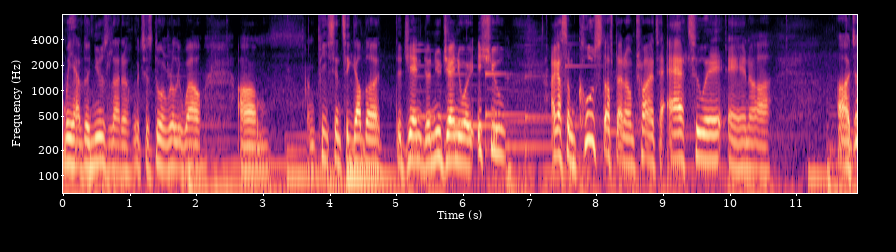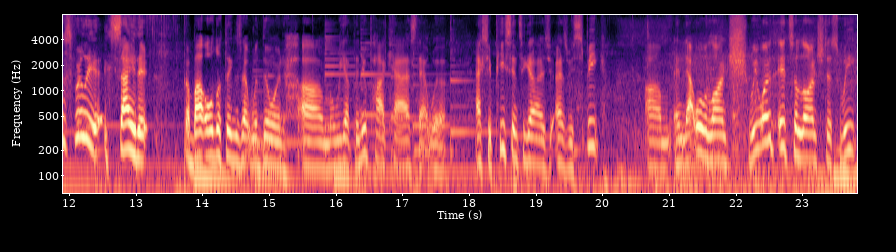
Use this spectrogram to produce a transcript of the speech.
we have the newsletter, which is doing really well. Um, I'm piecing together the, Jan- the new January issue. I got some cool stuff that I'm trying to add to it, and uh, uh, just really excited about all the things that we're doing. Um, we got the new podcast that we're actually piecing together as, as we speak, um, and that will launch. We want it to launch this week.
